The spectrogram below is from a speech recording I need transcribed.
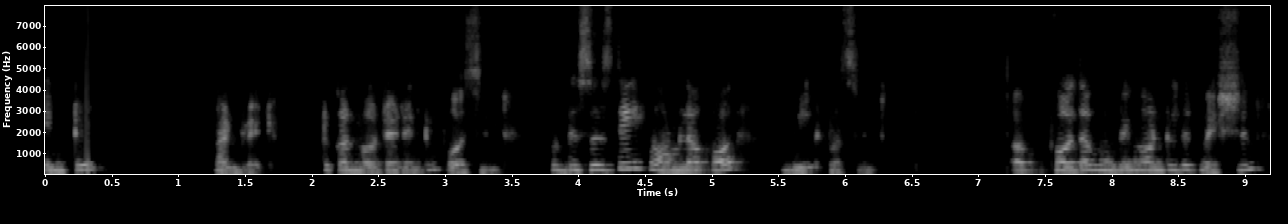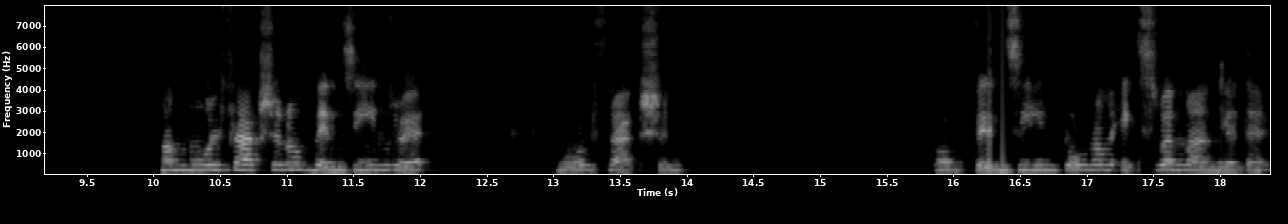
100 to convert it into percent. So this is the formula for weight percent. Uh, further moving on to the question, हम मोल फ्रैक्शन ऑफ़ बेंजीन जो है मोल फ्रैक्शन ऑफ़ बेंजीन को हम x1 मान लेते हैं।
